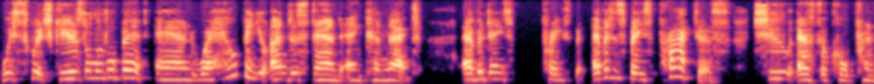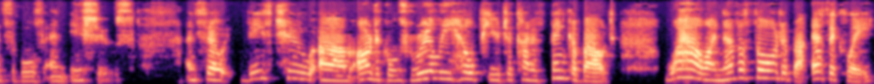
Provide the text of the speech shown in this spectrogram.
we switch gears a little bit and we're helping you understand and connect evidence evidence-based practice to ethical principles and issues. And so these two um, articles really help you to kind of think about, wow, I never thought about ethically.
